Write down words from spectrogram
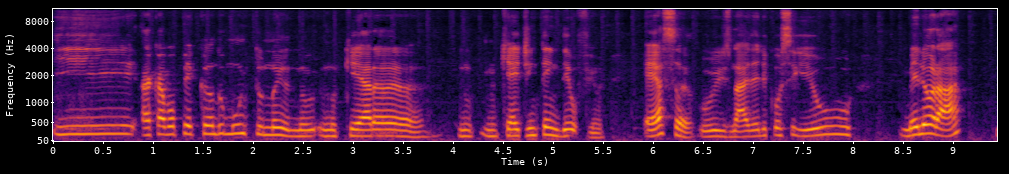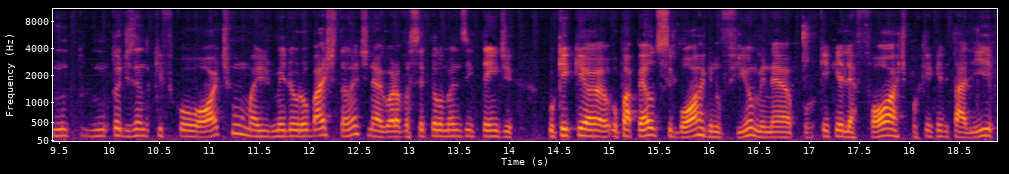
e acabou pecando muito no, no, no que era no, no que é de entender o filme. Essa, o Snyder ele conseguiu melhorar. Não, tô dizendo que ficou ótimo, mas melhorou bastante, né? Agora você pelo menos entende o que, que é o papel do Cyborg no filme, né? Por que, que ele é forte, por que, que ele tá ali.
